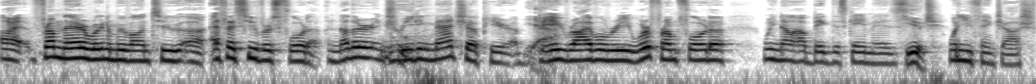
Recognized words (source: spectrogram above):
All right. From there, we're going to move on to uh, FSU versus Florida. Another intriguing matchup here. A Yeah. big rivalry. We're from Florida. We know how big this game is. Huge. What do you think, Josh?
